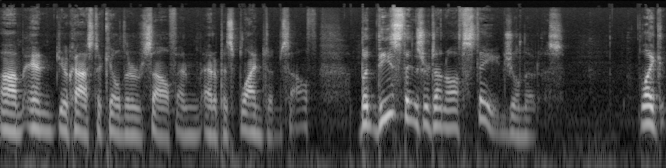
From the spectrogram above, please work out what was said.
Um, and Jocasta killed herself and Oedipus blinded himself. But these things are done off stage, you'll notice. Like,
